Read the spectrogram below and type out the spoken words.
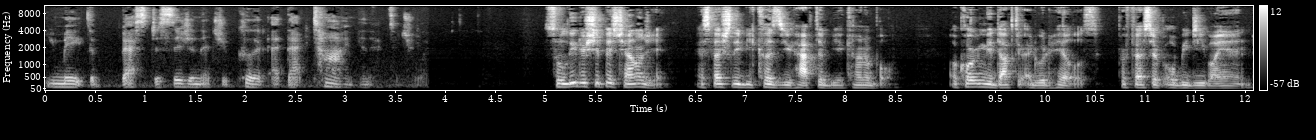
you made the best decision that you could at that time in that situation. So, leadership is challenging, especially because you have to be accountable. According to Dr. Edward Hills, professor of OBGYN,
